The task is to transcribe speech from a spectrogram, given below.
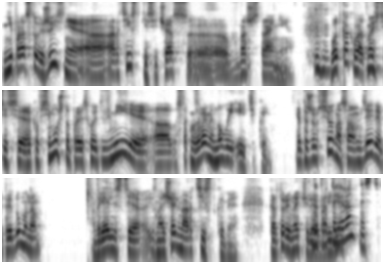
непростой жизни а, артистки сейчас э, в нашей стране. Угу. Вот как вы относитесь э, ко всему, что происходит в мире а, с так называемой новой этикой? Это же все на самом деле придумано в реальности изначально артистками, которые начали Ну, обвинять... про толерантность?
